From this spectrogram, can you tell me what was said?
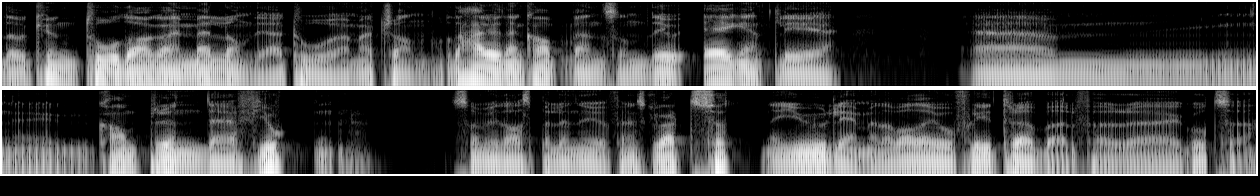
Det er kun to dager imellom de her to matchene. Og det her er jo den kampen som Det er jo egentlig eh, kamprunde 14 som vi da spiller nå. For den skulle vært 17. juli, men da var det jo flytrøbbel for uh, godset.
